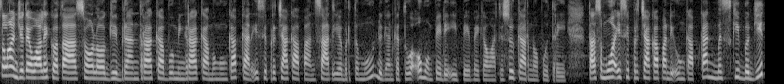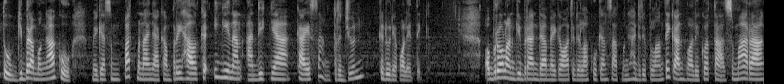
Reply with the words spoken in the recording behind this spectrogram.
Selanjutnya, Wali Kota Solo Gibran Traka Buming Raka mengungkapkan isi percakapan saat ia bertemu dengan Ketua Umum PDIP Megawati Soekarno Putri. Tak semua isi percakapan diungkapkan, meski begitu Gibran mengaku Mega sempat menanyakan perihal keinginan adiknya Kaisang terjun ke dunia politik. Obrolan Gibran dan Megawati dilakukan saat menghadiri pelantikan Wali Kota Semarang,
